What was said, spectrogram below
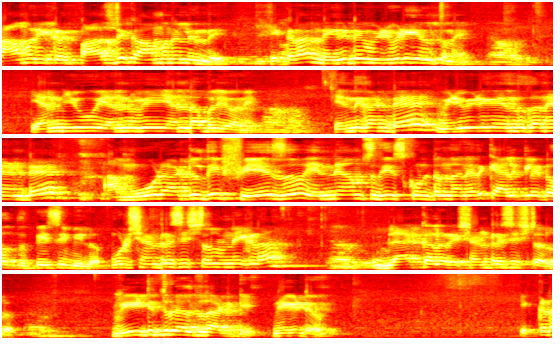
కామన్ ఇక్కడ పాజిటివ్ కామన్ వెళ్ళింది. ఇక్కడ నెగటివ్ విడివిడికి వెళ్తున్నాయి. ఎన్యు ఎన్వి ఎన్డబ్ల్యూ అని. ఎందుకంటే విడివిడిగా ఎందుకని అంటే ఆ మూడు వాటిది ఫేజ్ ఎన్ని ఆమ్స్ తీసుకుంటుంది అనేది క్యాలిక్యులేట్ అవుతుంది పీసీబీలో మూడు షంట్ రెసిస్టర్లు ఉన్నాయి ఇక్కడ. బ్లాక్ కలర్ షంట్ రెసిస్టర్లు వీటి త్రూ వెళ్తుంది వాటికి నెగటివ్ ఇక్కడ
